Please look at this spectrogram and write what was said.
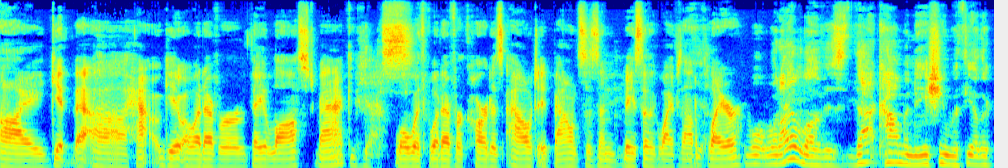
I get that uh, ha- get whatever they lost back. Yes. Well, with whatever card is out, it bounces and basically wipes out a player. Well, what I love is that combination with the other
